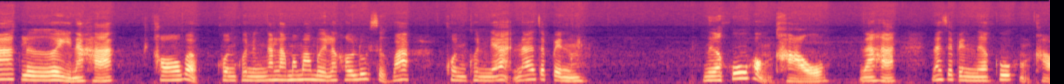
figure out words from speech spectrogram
มาก ๆเลยนะคะเขาแบบคนคนนึงน่ารักมากๆเลยแล้วเขารู้สึกว่าคนคนนี้น่าจะเป็น เนื้อคู่ของเขานะคะ น่าจะเป็นเนื้อคู่ของเขา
